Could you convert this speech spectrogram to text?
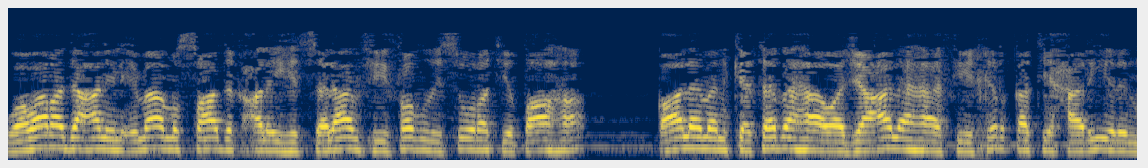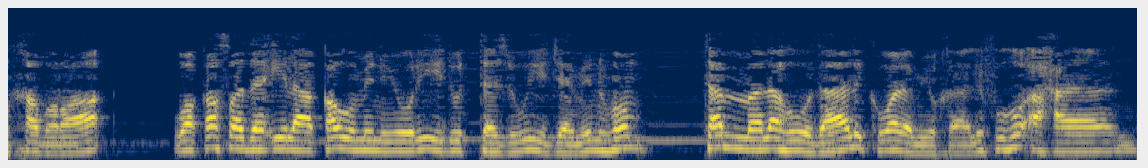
وورد عن الإمام الصادق عليه السلام في فضل سورة طه قال من كتبها وجعلها في خرقة حرير خضراء وقصد إلى قوم يريد التزويج منهم تم له ذلك ولم يخالفه أحد.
